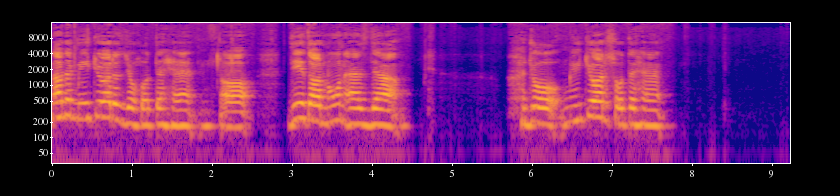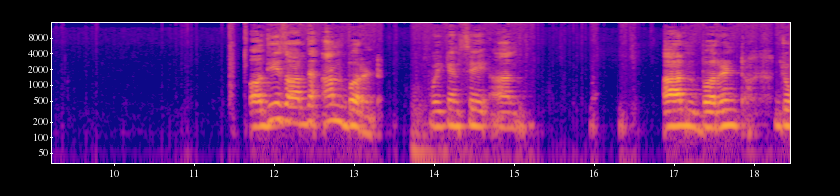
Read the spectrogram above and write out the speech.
Now the meteors जो होते हैं uh, these are known as the जो meteors होते हैं uh, these are the unburned we can say un अनबरंट जो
